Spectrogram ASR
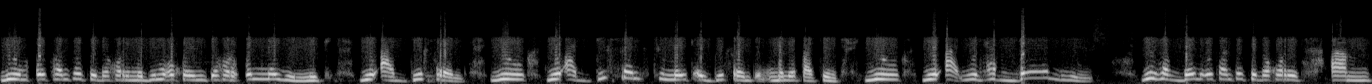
you o tshwantse tsebe gore modimo o go entse gore o nne unique. You are different. You you are different to make a difference mo lefatsheng. You you are you have value. You have value. O tshwantse tsebe gore um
